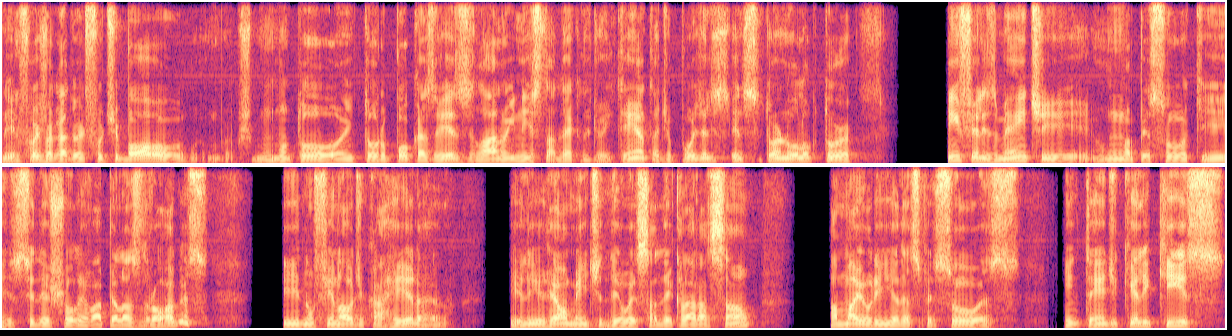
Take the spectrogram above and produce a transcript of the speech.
ele foi jogador de futebol, montou em touro poucas vezes, lá no início da década de 80, depois ele, ele se tornou locutor. Infelizmente, uma pessoa que se deixou levar pelas drogas e no final de carreira ele realmente deu essa declaração. A maioria das pessoas entende que ele quis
